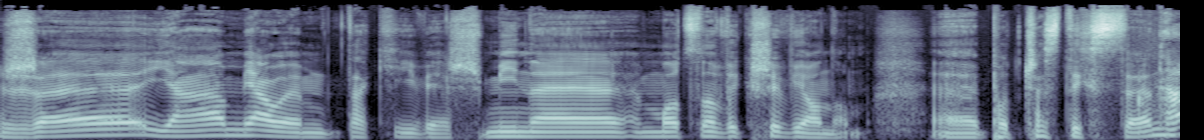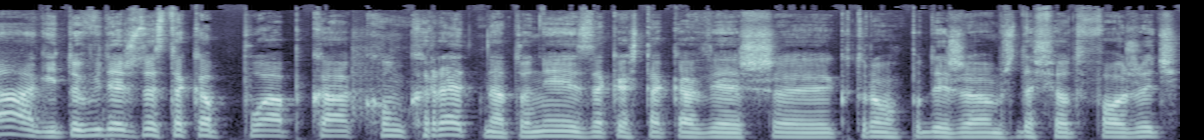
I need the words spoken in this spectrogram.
że ja miałem taki, wiesz, minę mocno wykrzywioną e, podczas tych scen. Tak, i to widać, że to jest taka pułapka konkretna, to nie jest jakaś taka, wiesz, e, którą podejrzewam, że da się otworzyć.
